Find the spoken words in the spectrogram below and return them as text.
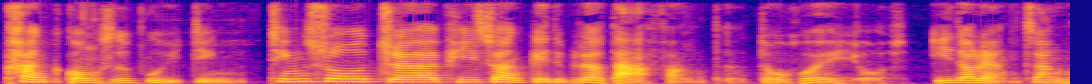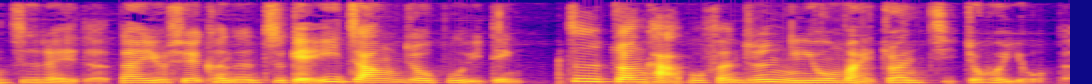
看公司不一定，听说 JYP 算给的比较大方的，都会有一到两张之类的，但有些可能只给一张就不一定。这是专卡部分，就是你有买专辑就会有的。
